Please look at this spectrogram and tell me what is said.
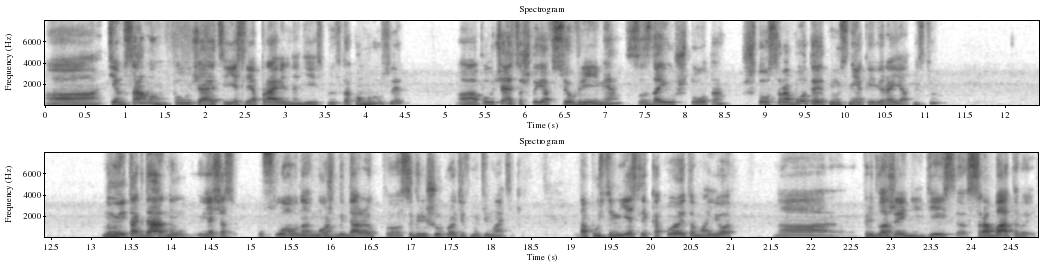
А, тем самым получается, если я правильно действую в таком русле, а, получается, что я все время создаю что-то, что сработает ну, с некой вероятностью. Ну и тогда, ну, я сейчас условно, может быть, даже согрешу против математики. Допустим, если какое-то мое а, предложение действие срабатывает,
